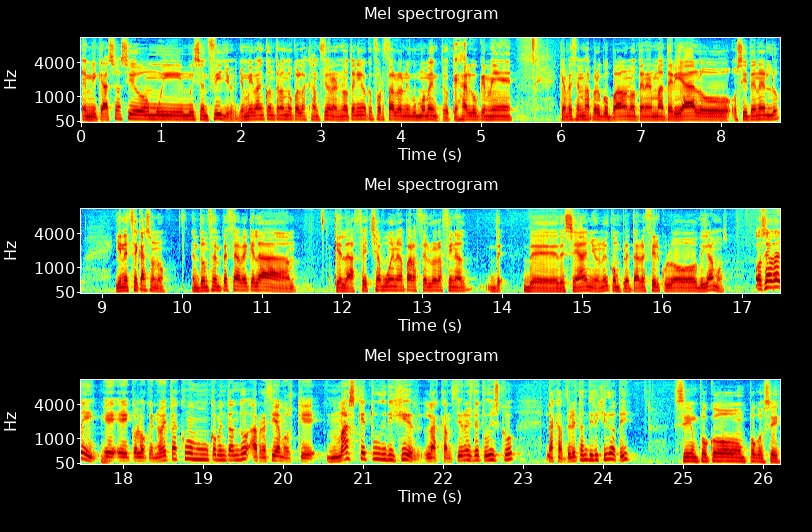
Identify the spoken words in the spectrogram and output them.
en mi caso ha sido muy, muy sencillo. Yo me iba encontrando con las canciones, no he tenido que forzarlo en ningún momento, que es algo que, me, que a veces me ha preocupado no tener material o, o sí tenerlo, y en este caso no. Entonces empecé a ver que la, que la fecha buena para hacerlo era final de, de- de ese año, ¿no? y completar el círculo, digamos. O sea, Dani, eh, eh, con lo que nos estás com- comentando, apreciamos que más que tú dirigir las canciones de tu disco, las canciones te han dirigido a ti. Sí, un poco, un poco sí,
